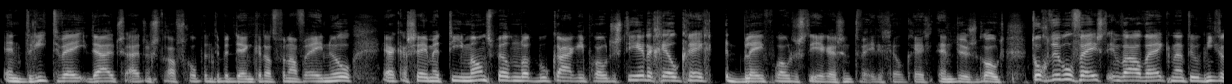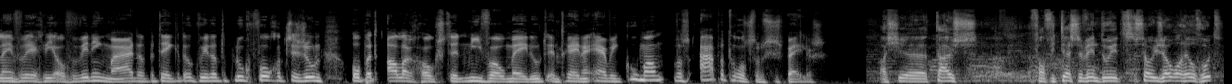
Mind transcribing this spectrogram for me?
en 3-2 Duits uit een strafschop. En te bedenken dat vanaf 1-0 RKC met 10 man speelde omdat Bukari protesteerde. Geel kreeg, het bleef protesteren en zijn tweede geel kreeg en dus rood. Toch dubbel feest in Waalwijk. Natuurlijk niet alleen vanwege die overwinning, maar dat betekent ook weer dat de ploeg volgend seizoen op het allerhoogste niveau meedoet. En trainer Erwin Koeman was apetrots op zijn spelers. Als je thuis van Vitesse wint, doe je het sowieso al heel goed.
